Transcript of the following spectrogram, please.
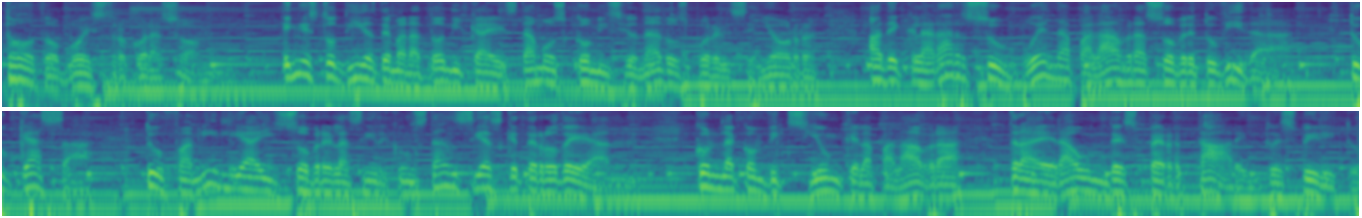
todo vuestro corazón. En estos días de maratónica estamos comisionados por el Señor a declarar su buena palabra sobre tu vida, tu casa, tu familia y sobre las circunstancias que te rodean, con la convicción que la palabra traerá un despertar en tu espíritu.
